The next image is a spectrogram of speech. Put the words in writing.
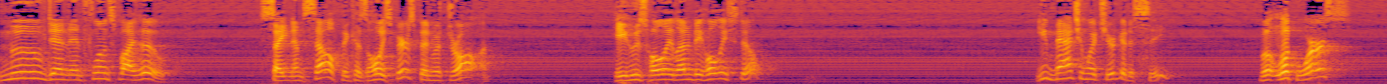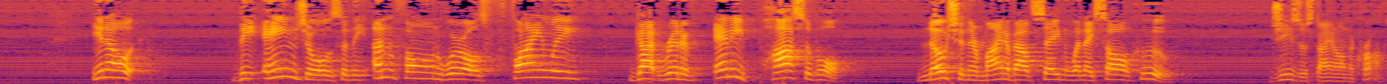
moved and influenced by who? Satan himself, because the Holy Spirit's been withdrawn. He who's holy, let him be holy still. You imagine what you're going to see? Will it look worse? You know, the angels in the unfallen worlds finally got rid of any possible notion in their mind about Satan when they saw who? Jesus dying on the cross.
